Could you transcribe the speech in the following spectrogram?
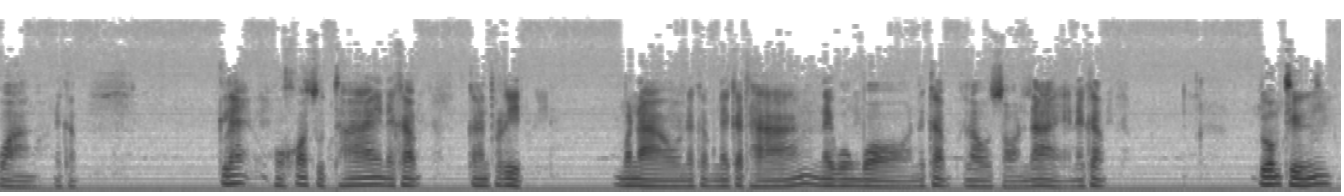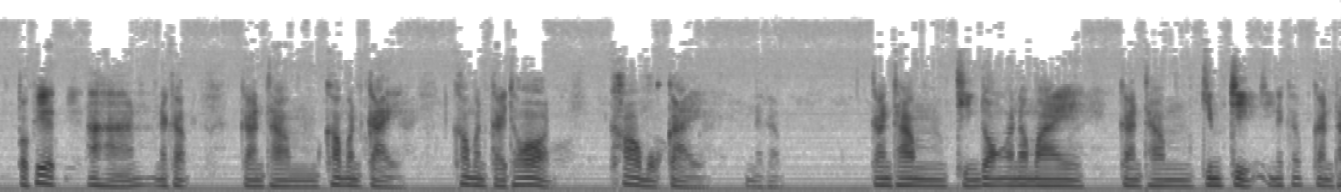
กวางนะครับ และหัวข้อสุดท้ายนะครับ การผลิต มะนาวนะครับในกระถางในวงบ่อนะครับ เราสอนได้นะครับ รวมถึงประเภทอาหารนะครับ การทำข้าวมันไก่ข้าวมันไก่ทอดข้าวหมกไก่นะครับ การทำขิงดองอนามัย การทำกิมจินะครับ การท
